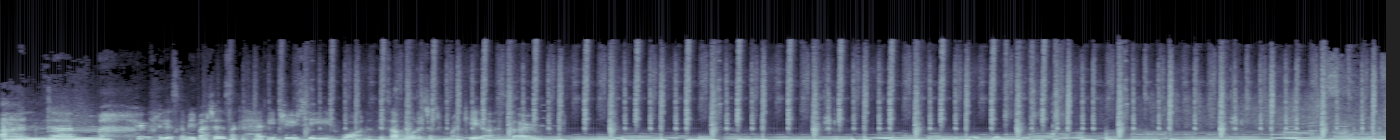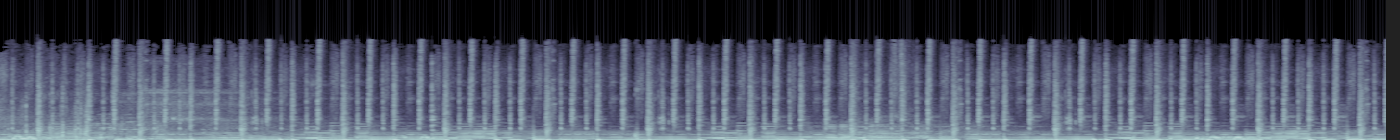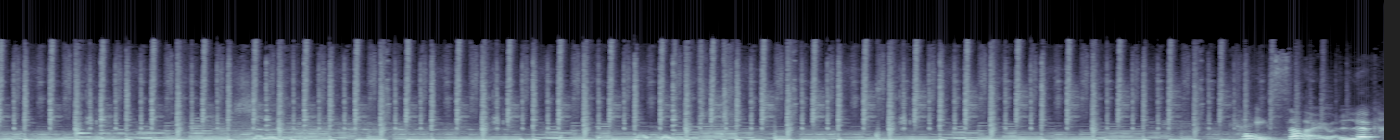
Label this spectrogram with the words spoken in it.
and um, hopefully it's going to be better it's like a heavy duty one this other one is just from Ikea so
